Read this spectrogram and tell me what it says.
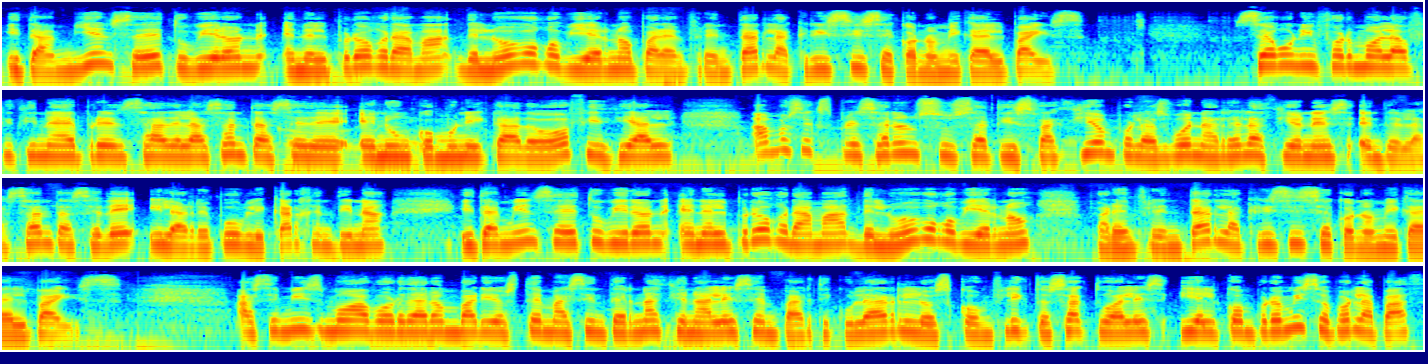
y también se detuvieron en el programa del nuevo gobierno para enfrentar la crisis económica del país. Según informó la oficina de prensa de la Santa Sede en un comunicado oficial, ambos expresaron su satisfacción por las buenas relaciones entre la Santa Sede y la República Argentina y también se detuvieron en el programa del nuevo gobierno para enfrentar la crisis económica del país. Asimismo, abordaron varios temas internacionales, en particular los conflictos actuales y el compromiso por la paz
